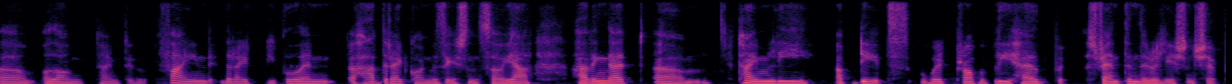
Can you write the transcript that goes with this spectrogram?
um, a long time to find the right people and have the right conversations. So yeah having that um, timely updates would probably help strengthen the relationship.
